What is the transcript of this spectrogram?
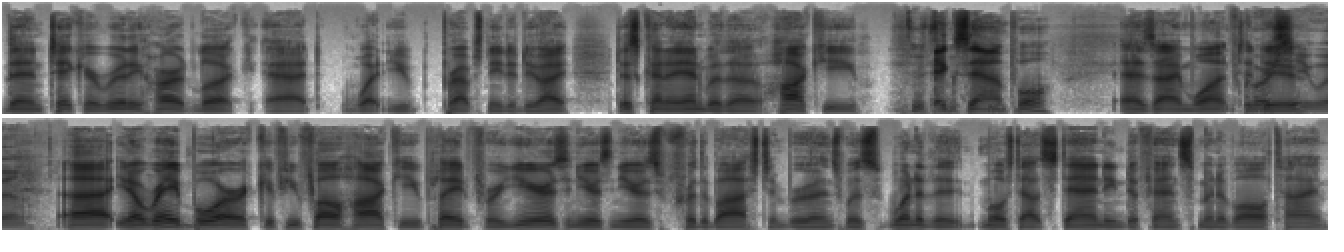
then take a really hard look at what you perhaps need to do. I just kind of end with a hockey example. As I want to do. Of course, you will. Uh, you know, Ray Bourque, if you follow hockey, played for years and years and years for the Boston Bruins, was one of the most outstanding defensemen of all time.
